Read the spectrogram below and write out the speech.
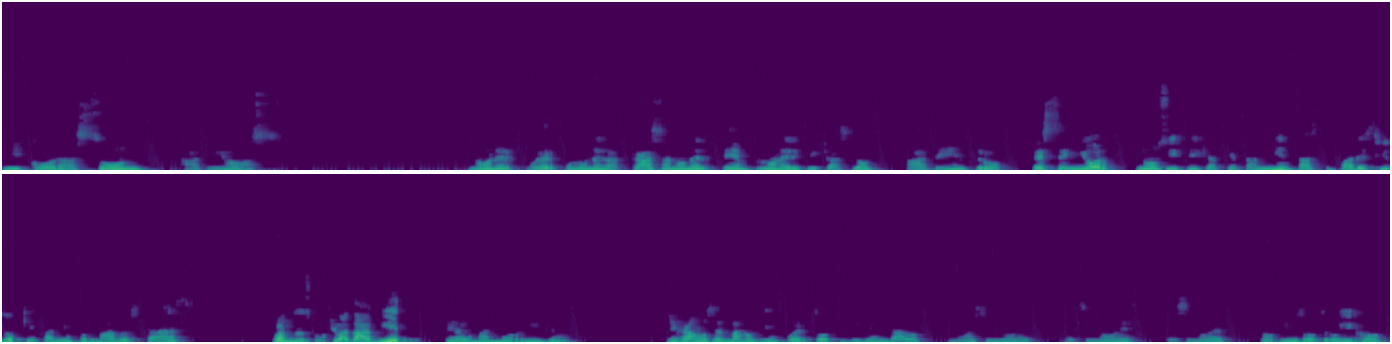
y corazón a Dios. No en el cuerpo, no en la casa, no en el templo, no en la edificación, adentro. El Señor no significa que también estás parecido, que también formado estás. Cuando escogió a David, era el más morrillo. Llegamos hermanos bien fuertes y bien dados. No, ese no es, ese no es, ese no es. ¿No tienes otro hijo?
